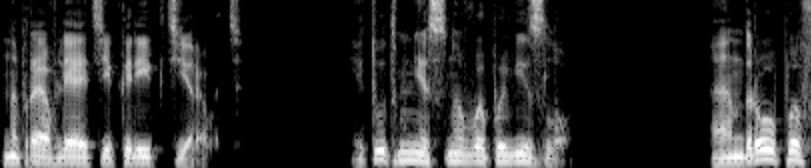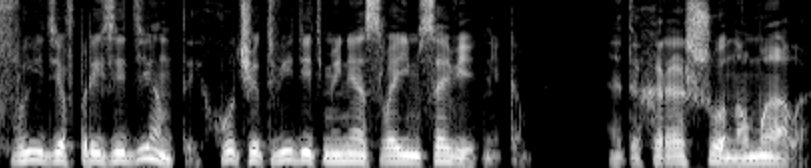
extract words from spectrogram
направлять и корректировать. И тут мне снова повезло. Андропов, выйдя в президенты, хочет видеть меня своим советником. Это хорошо, но мало.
